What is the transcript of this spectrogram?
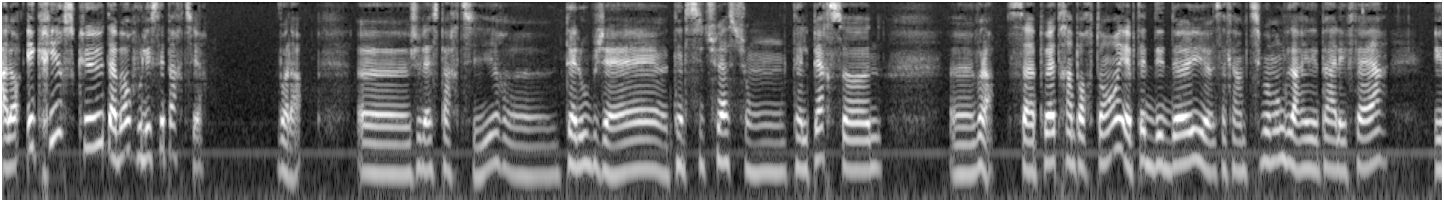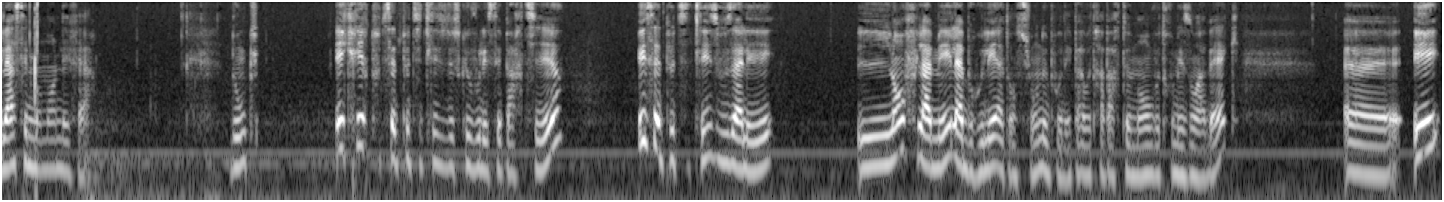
alors, écrire ce que d'abord vous laissez partir. Voilà. je laisse partir tel objet, telle situation, telle personne. voilà, ça peut être important. Il y a peut-être des deuils, ça fait un petit moment que vous n'arrivez pas à les faire. Et là, c'est le moment de les faire. Donc, écrire toute cette petite liste de ce que vous laissez partir. Et cette petite liste, vous allez l'enflammer, la brûler. Attention, ne prenez pas votre appartement votre maison avec. Euh, et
